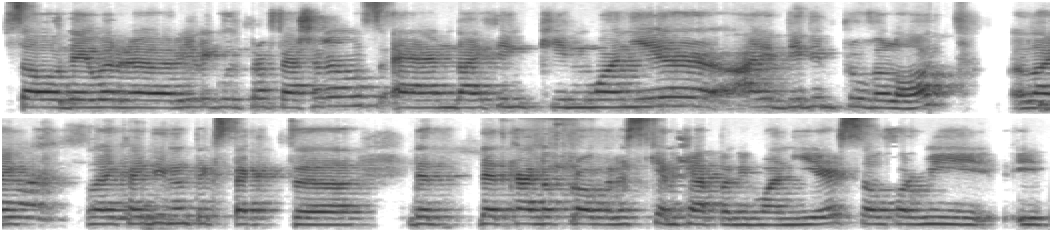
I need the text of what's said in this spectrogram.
So they were uh, really good professionals. And I think in one year, I did improve a lot. Like, like I didn't expect uh, that that kind of progress can happen in one year. So for me, it,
